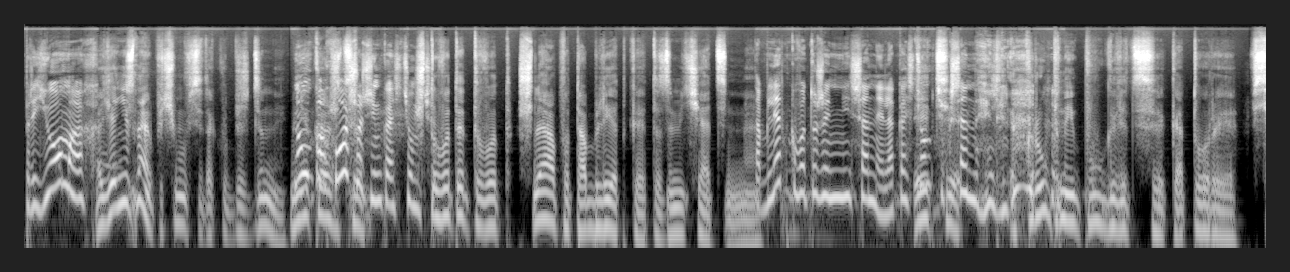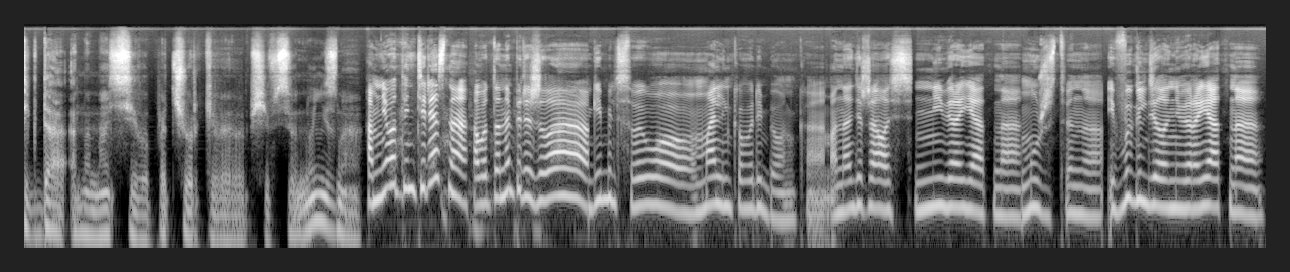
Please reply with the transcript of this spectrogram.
приемах. А я не знаю, почему все так убеждены. Ну, Мне похож кажется, очень костюмчик. что вот эта вот шляпа, таблетка, это замечательная. Таблетка вот уже не Шанель, а костюмчик Эти- Шанель. Крупные пуговицы, которые всегда она носила, подчеркивая вообще все. Ну, не знаю. А мне вот интересно, а вот она пережила гибель своего маленького ребенка. Она держалась невероятно мужественно и выглядела невероятно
